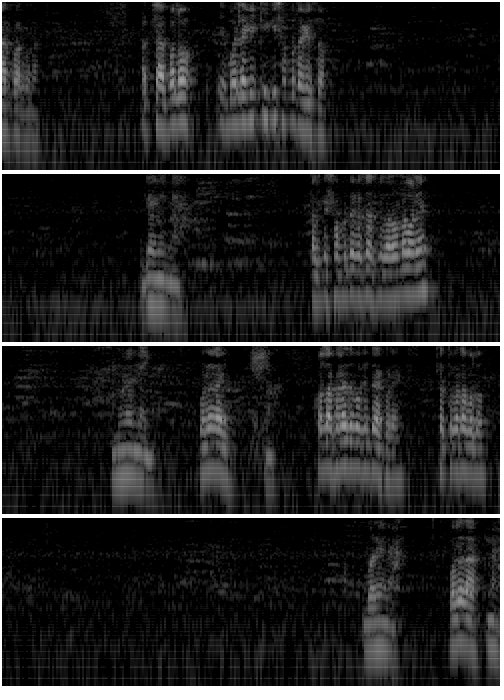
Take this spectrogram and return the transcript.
আর পারবে না। আচ্ছা বলো এই মহিলাকে কী কী স্বপ্ন দেখেছ জানি না। কালকে স্বপ্ন দেখেছ আজকে জানো না মানে? মনে নেই। মনে নাই? না। কল্লা ফেলে দেবো কিন্তু এখন সত্য কথা বলো। বলে না। বলে না? না।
